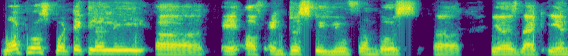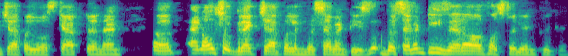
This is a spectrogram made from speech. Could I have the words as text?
what was particularly of interest to you from those years that Ian Chappell was captain and uh, and also Greg Chappell in the 70s, the 70s era of Australian cricket.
